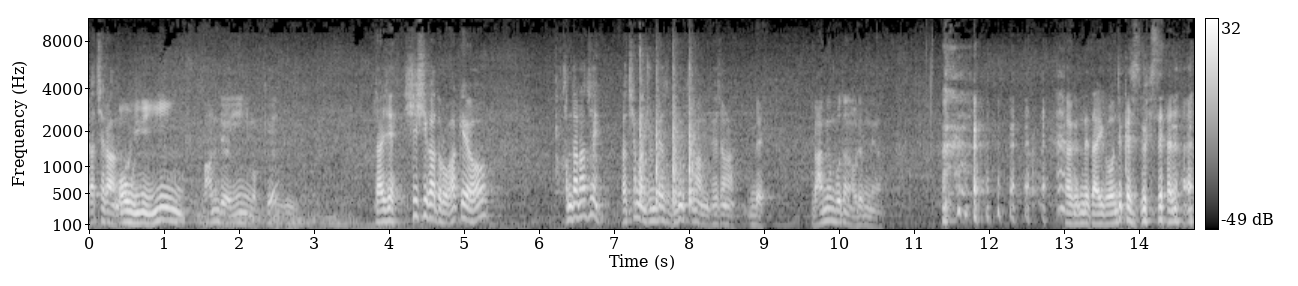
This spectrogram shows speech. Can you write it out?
야채랑. 어우, 이게 2인 많은데요, 2인이 먹게? 자 이제 시시 가도록 할게요. 간단하지? 야채만 준비해서 누룽지만 하면 되잖아. 네. 라면보다는 어렵네요. 야 근데 나 이거 언제까지 쓰고 있어야 하냐?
